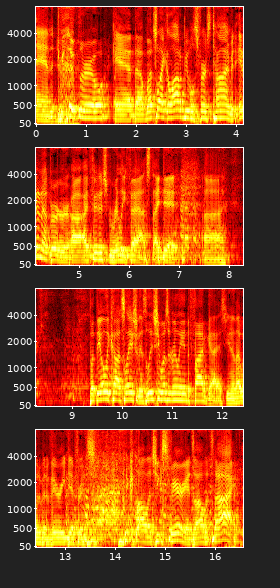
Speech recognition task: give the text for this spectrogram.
and the drive-through. And uh, much like a lot of people's first time at In-N-Out Burger, uh, I finished really fast. I did. Uh, but the only consolation is at least she wasn't really into Five Guys. You know, that would have been a very different college experience all the time.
